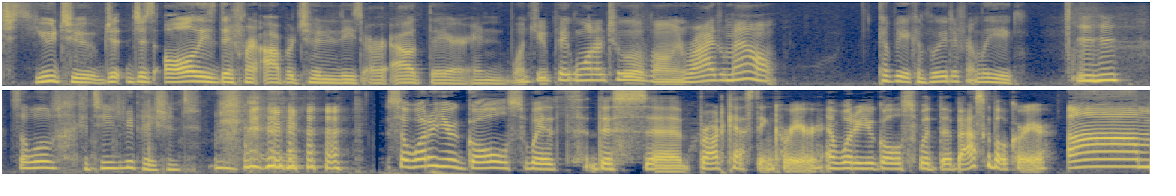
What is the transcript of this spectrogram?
just YouTube, just, just all these different opportunities are out there. And once you pick one or two of them and ride them out, it could be a completely different league. Mm-hmm. So we'll continue to be patient. so, what are your goals with this uh, broadcasting career, and what are your goals with the basketball career? Um,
